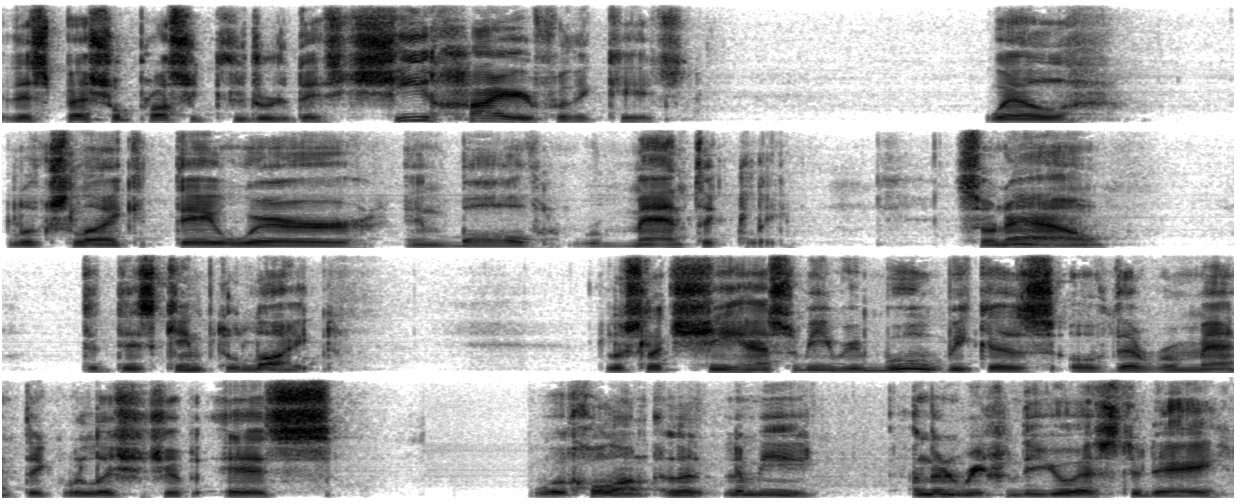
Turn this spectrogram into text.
the special prosecutor that she hired for the case. Well, looks like they were involved romantically. So now that this came to light, looks like she has to be removed because of their romantic relationship. Is well, hold on. Let, let me. I'm going to read from the U.S. Today,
